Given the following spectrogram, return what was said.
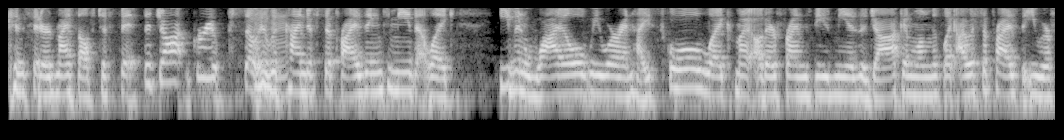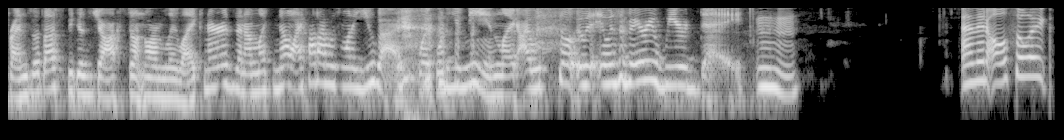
considered myself to fit the jock group. So mm-hmm. it was kind of surprising to me that, like, even while we were in high school, like my other friends viewed me as a jock, and one was like, I was surprised that you were friends with us because jocks don't normally like nerds. And I'm like, no, I thought I was one of you guys. Like, what do you mean? Like, I was so, it, it was a very weird day. Mm-hmm. And then also, like,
